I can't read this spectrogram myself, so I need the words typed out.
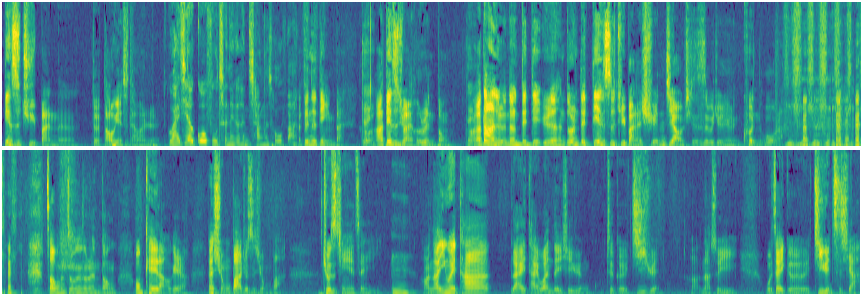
电视剧版呢的导演是台湾人，我还记得郭富城那个很长的头发。啊，对，那电影版。对。啊，电视剧版何润东，那、啊、当然有人对电有人很多人对电视剧版的选角其实是不是觉得很困惑啦？赵文卓跟何润东，OK 啦，OK 啦，但雄霸就是雄霸，就是千叶真一，嗯，啊，那因为他来台湾的一些缘故，这个机缘。啊，那所以我在一个机缘之下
